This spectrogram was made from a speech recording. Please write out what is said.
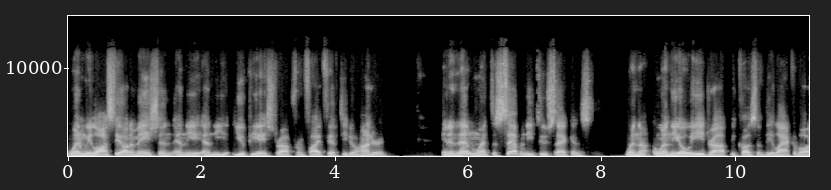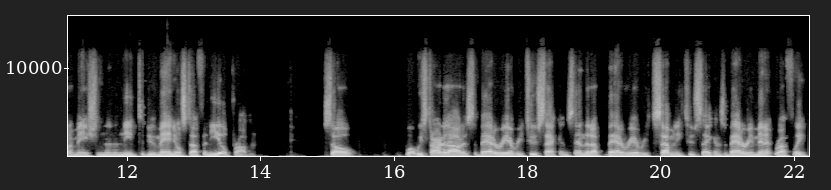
when we lost the automation and the and the UPH dropped from 550 to 100. And it then went to 72 seconds when the, when the OEE dropped because of the lack of automation and the need to do manual stuff and the yield problem. So what we started out as the battery every two seconds ended up battery every 72 seconds, a battery a minute roughly.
